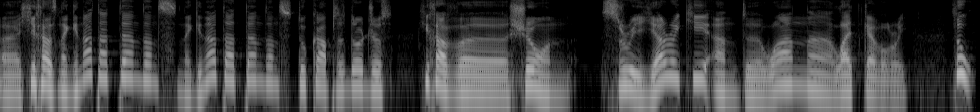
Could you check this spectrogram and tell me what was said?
Uh, he has Naginata attendants, Naginata attendants, two caps dodgers. He have uh, shown three Yariki and uh, one uh, light cavalry. So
